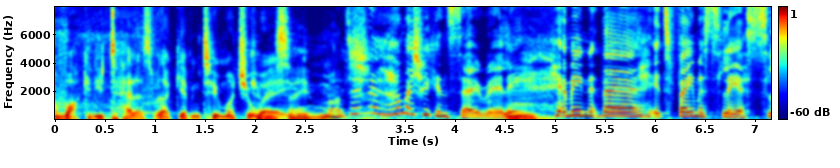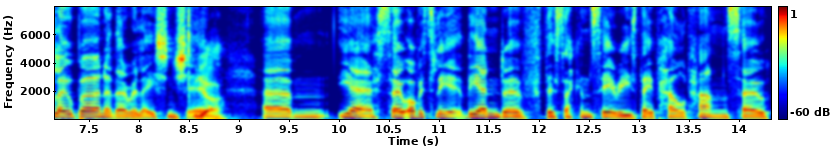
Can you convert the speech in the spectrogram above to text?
And what can you tell us without giving too much Can away? we say much? I don't know how much we can say, really. I mean, they're, it's famously a slow burner, their relationship. Yeah. Um, yeah, so obviously at the end of the second series, they've held hands. So,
